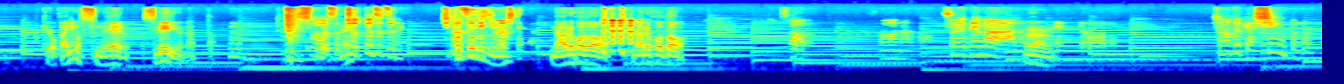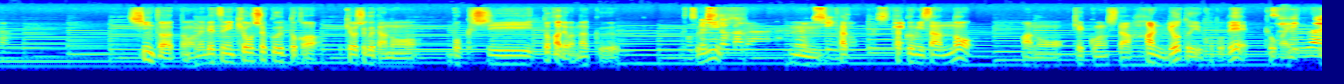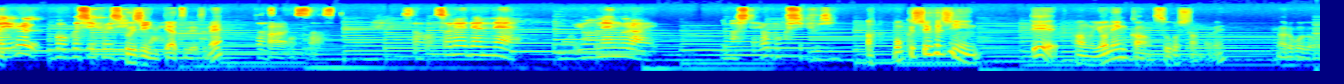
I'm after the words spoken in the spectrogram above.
教会にも住める住めるようになった。そうそう、ねちょっとずつね、近づいてきましたよ。なるほど、なるほど。そう、そうなの。それでまあ、あのうんえっと、その時は信徒だったの。信徒だったのね。別に教職とか、教職ってあの、牧師とかではなく、普通にうんく、信徒として。匠さんのあの結婚した伴侶ということで、教会にいわゆる牧師夫人。夫人ってやつですね。そうはいそうそれでね、もう4年ぐらいいましたよ、牧師夫人。あ、牧師夫人であの4年間過ごしたんだね。なるほど。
